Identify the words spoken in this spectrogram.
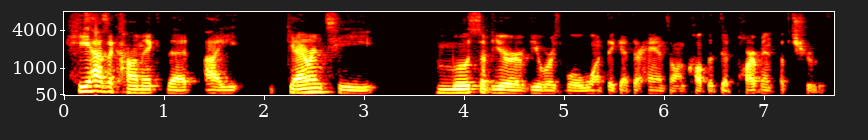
He has a comic that I guarantee most of your viewers will want to get their hands on called the Department of Truth.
